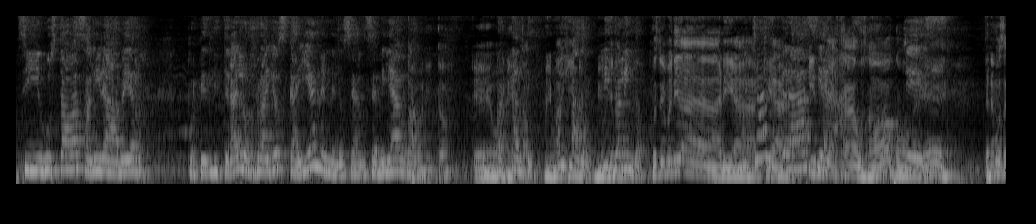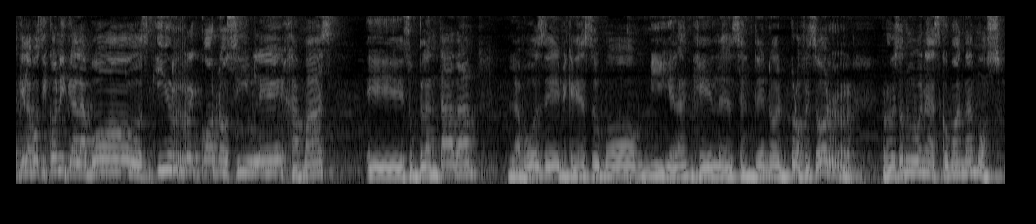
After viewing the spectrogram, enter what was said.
si gustaba salir a ver, porque literal los rayos caían en el océano, se veía agua. Qué bonito. Qué bonito. Me Muy Padre. lindo, lindo. Pues bienvenida, Aria. Muchas gracias. In the house, ¿no? Como que tenemos aquí la voz icónica, la voz irreconocible, jamás eh, suplantada. La voz de mi querido sumo Miguel Ángel Centeno, el profesor. Profesor, muy buenas, ¿cómo andamos?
